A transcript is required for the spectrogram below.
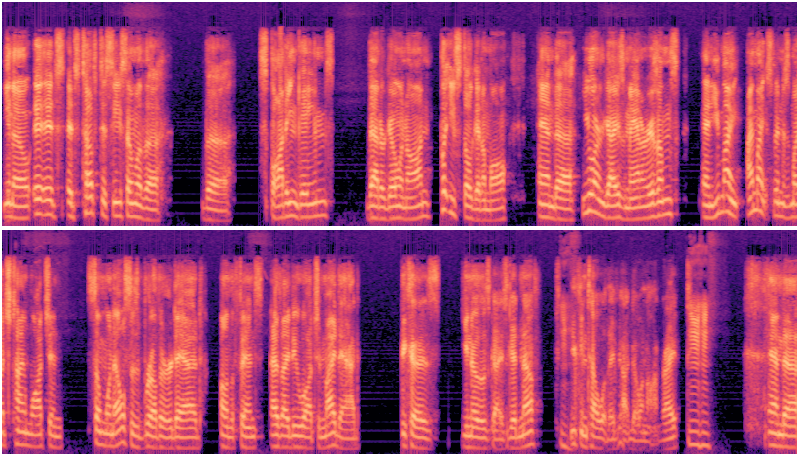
You know, it, it's it's tough to see some of the the spotting games that are going on, but you still get them all, and uh, you learn guys' mannerisms. And you might I might spend as much time watching someone else's brother or dad on the fence as I do watching my dad, because you know those guys good enough mm-hmm. you can tell what they've got going on, right? Mm-hmm. And uh,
